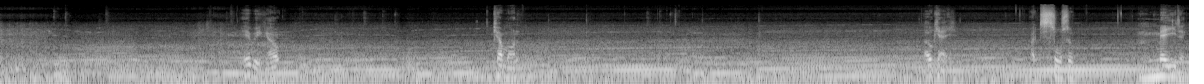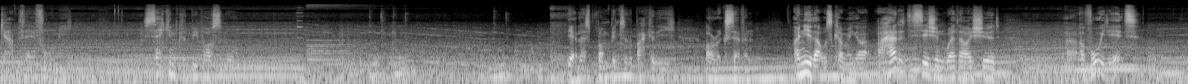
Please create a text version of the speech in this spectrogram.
Here we go. Come on. Okay. I just sort of made a gap there for me second could be possible. Yeah, let's bump into the back of the RX-7. I knew that was coming. I, I had a decision whether I should uh, avoid it,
